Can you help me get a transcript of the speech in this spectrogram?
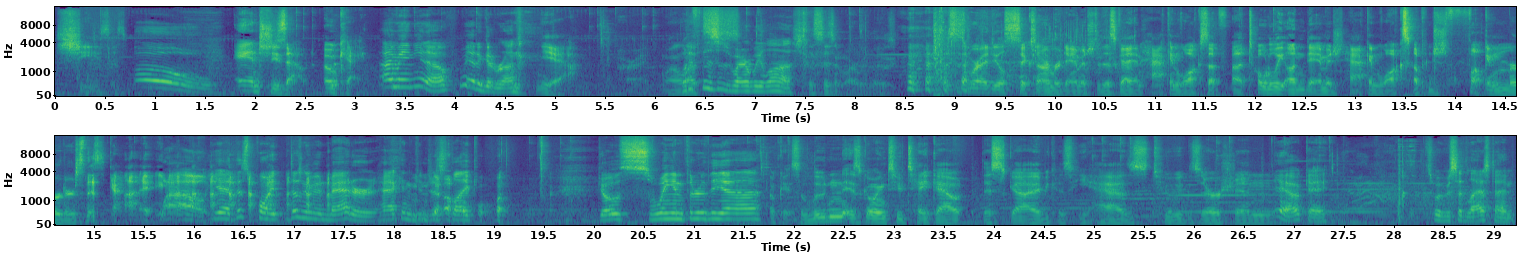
Jesus. Oh. And she's out. Okay. I mean, you know, we had a good run. Yeah. All right. Well, What if this is where we lost? This isn't where we lose. this is where I deal six armor damage to this guy, and Hakon walks up, a totally undamaged Hakon walks up and just fucking murders this guy. Wow. Yeah, at this point, it doesn't even matter. Hakon can just, No. like, go swinging through the, uh... Okay, so Ludin is going to take out this guy because he has two exertion. Yeah, okay. That's what we said last time.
